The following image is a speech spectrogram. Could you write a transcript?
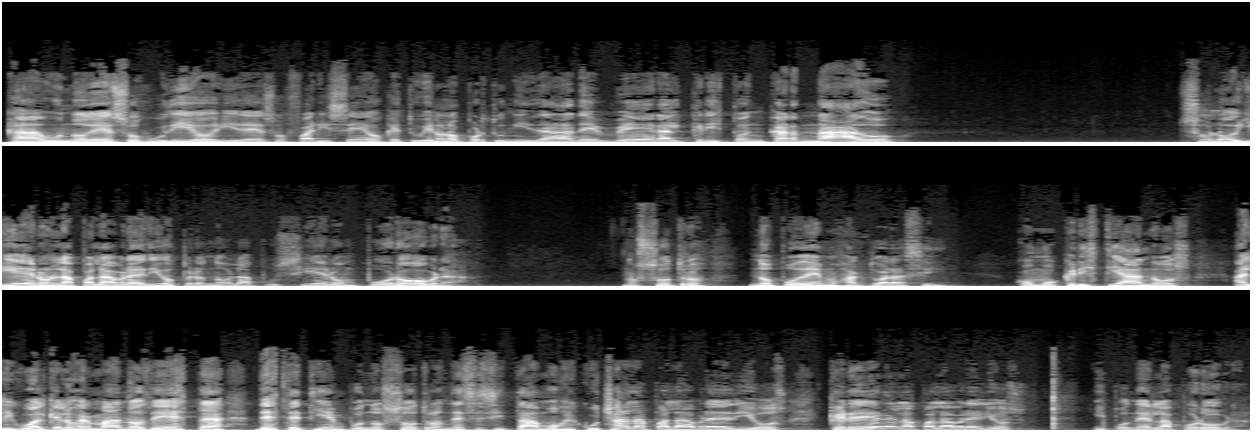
Cada uno de esos judíos y de esos fariseos que tuvieron la oportunidad de ver al Cristo encarnado, solo oyeron la palabra de Dios, pero no la pusieron por obra. Nosotros no podemos actuar así. Como cristianos, al igual que los hermanos de, esta, de este tiempo, nosotros necesitamos escuchar la palabra de Dios, creer en la palabra de Dios y ponerla por obra.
